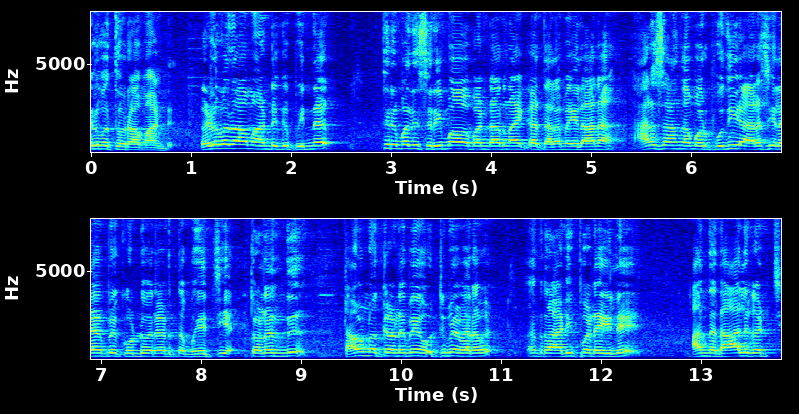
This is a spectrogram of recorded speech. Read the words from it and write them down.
எழுபத்தோராம் ஆண்டு. எழுபதாம் ஆண்டுக்கு பின்னர் திருமதி ஸ்ரீமாவ பண்டார் நாயக்கா தலைமையிலான அரசாங்கம் ஒரு புதிய அரசியலமைப்பை கொண்டு வர எடுத்த முயற்சியை தொடர்ந்து தமிழ் மக்களிடமே ஒற்றுமை வர என்ற அடிப்படையிலே அந்த நாலு கட்சி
